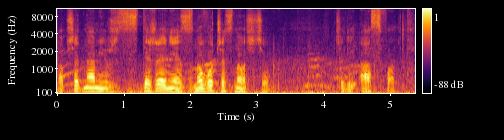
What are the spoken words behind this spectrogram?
A przed nami już zderzenie z nowoczesnością, czyli asfalt.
